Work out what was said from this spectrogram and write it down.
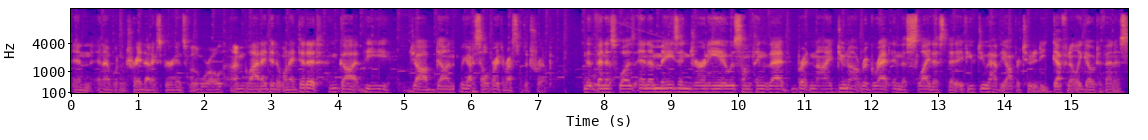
and, and I wouldn't trade that experience for the world. I'm glad I did it when I did it and got the job done. We got to celebrate the rest of the trip. That Venice was an amazing journey. It was something that Britt and I do not regret in the slightest, that if you do have the opportunity, definitely go to Venice.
